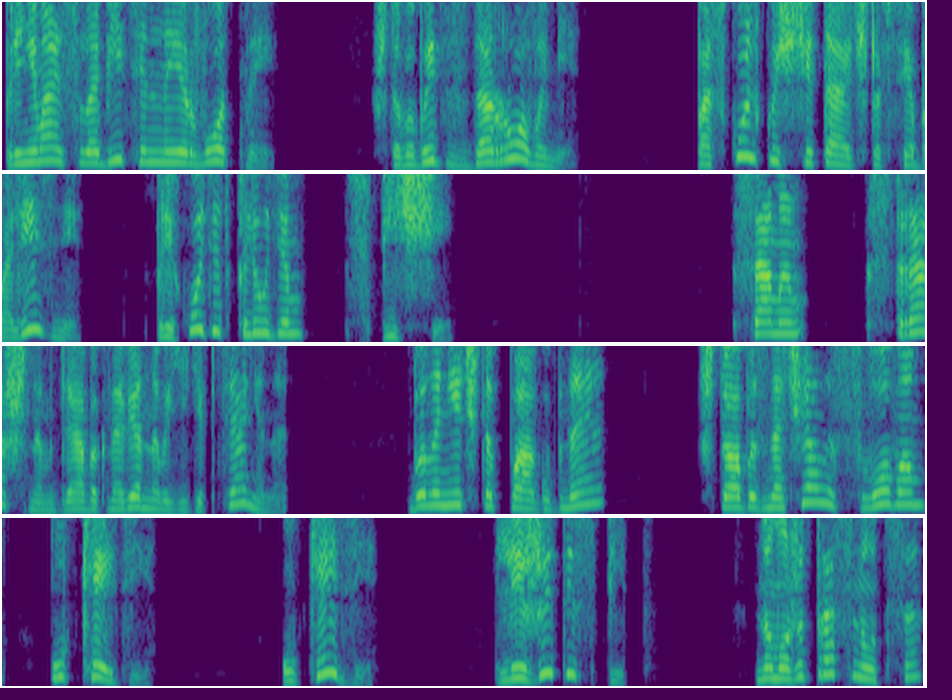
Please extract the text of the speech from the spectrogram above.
принимая слабительные и рвотные, чтобы быть здоровыми, поскольку считают, что все болезни приходят к людям с пищей. Самым страшным для обыкновенного египтянина было нечто пагубное, что обозначалось словом «укеди». «Укеди» лежит и спит, но может проснуться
